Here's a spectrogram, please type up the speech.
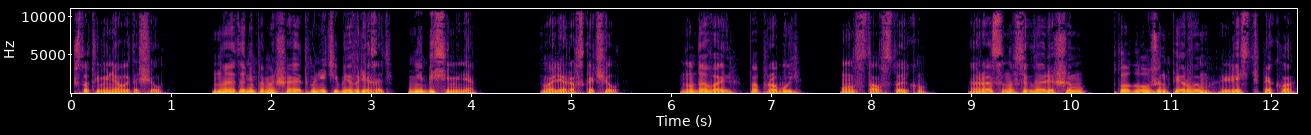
что ты меня вытащил, но это не помешает мне тебе врезать. Не беси меня. Валера вскочил. Ну давай, попробуй. Он встал в стойку. Раз и навсегда решим, кто должен первым лезть в пекло.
